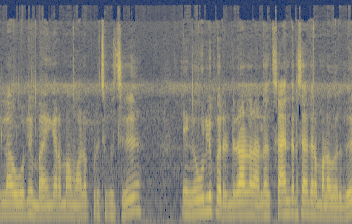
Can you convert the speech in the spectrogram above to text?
எல்லா ஊர்லேயும் பயங்கரமாக மழை பிடிச்சிக்குச்சு எங்கள் ஊர்லேயும் இப்போ ரெண்டு நாளில் நல்ல சாயந்தரம் சாயந்தரம் மழை வருது.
